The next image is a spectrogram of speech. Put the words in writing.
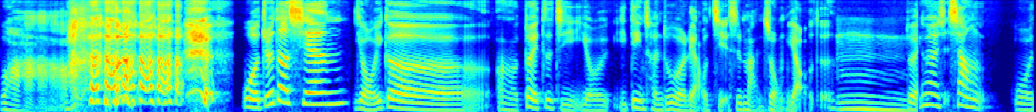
哇，我觉得先有一个呃，对自己有一定程度的了解是蛮重要的。嗯，对，因为像我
